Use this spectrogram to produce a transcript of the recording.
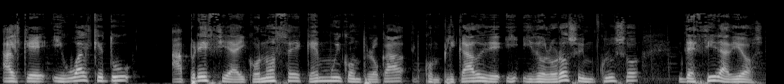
al que igual que tú aprecia y conoce que es muy complicado y, doloroso incluso decir adiós,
